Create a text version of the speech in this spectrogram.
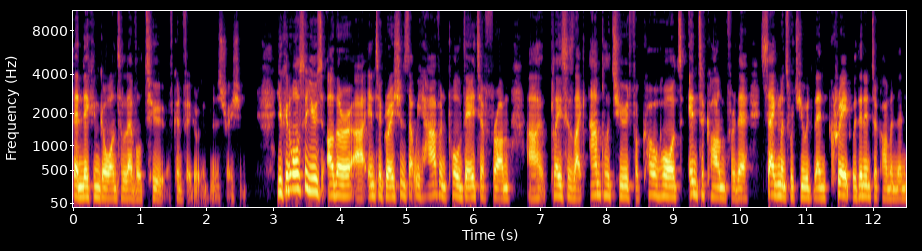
then they can go on to level two of configuring administration. You can also use other uh, integrations that we have and pull data from uh, places like Amplitude for cohorts, Intercom for their segments, which you would then create within Intercom and then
